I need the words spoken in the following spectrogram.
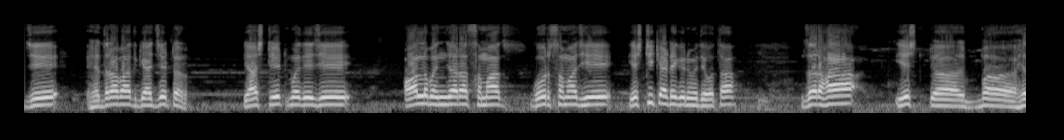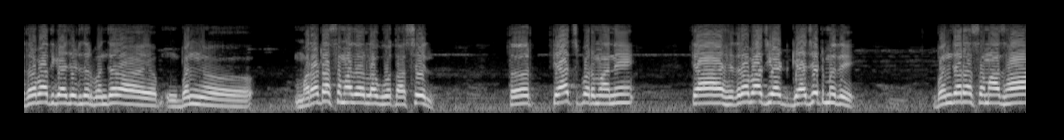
जे हैदराबाद गॅजेटर या स्टेटमध्ये जे ऑल बंजारा समाज गोर समाज हे एस टी कॅटेगरीमध्ये होता. जर हा एस ब हैदराबाद गॅजेट जर बंजारा बन मराठा समाजाला लागू होत असेल तर त्याचप्रमाणे त्या हैदराबाद गॅ गॅजेटमध्ये बंजारा समाज हा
